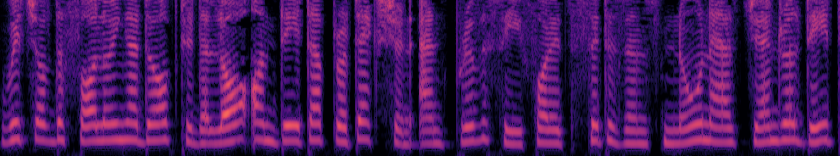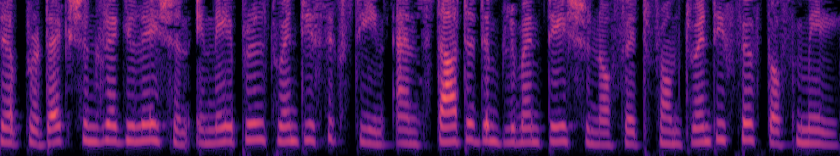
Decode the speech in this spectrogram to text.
Which of the following adopted a law on data protection and privacy for its citizens known as General Data Protection Regulation in April 2016 and started implementation of it from 25th of May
